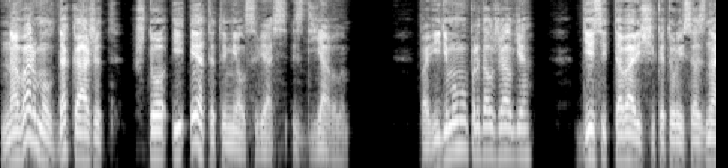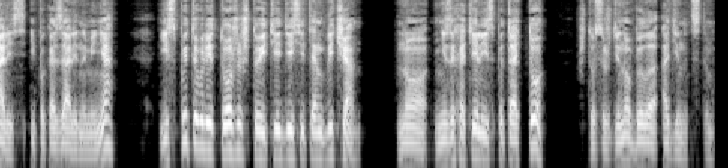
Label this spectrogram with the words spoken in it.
Навар, мол, докажет, что и этот имел связь с дьяволом. По-видимому, продолжал я, десять товарищей, которые сознались и показали на меня, испытывали то же, что и те десять англичан, но не захотели испытать то, что суждено было одиннадцатому.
